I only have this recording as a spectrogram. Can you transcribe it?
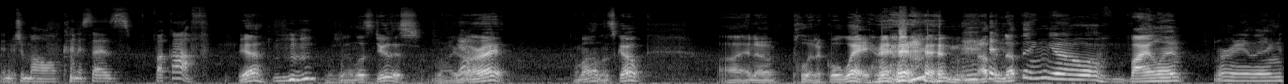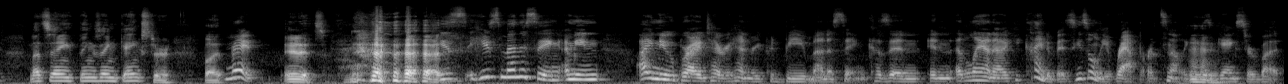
and Jamal kind of says, "Fuck off." Yeah. Mm-hmm. Let's do this. Like, Yeah. all right, come on, let's go. Uh, in a political way, Mm-hmm. nothing, nothing, you know, violent or anything. Not saying things ain't gangster, but Right. it is. he's he's menacing. I mean, I knew Brian Tyree Henry could be menacing because in in Atlanta he kind of is. He's only a rapper. It's not like he's a gangster, but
